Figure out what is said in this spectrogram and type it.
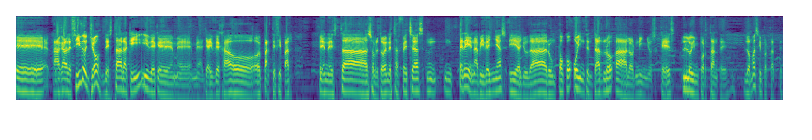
Eh, agradecido yo de estar aquí y de que me, me hayáis dejado participar en esta, sobre todo en estas fechas pre-navideñas y ayudar un poco o intentarlo a los niños, que es lo importante, lo más importante.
